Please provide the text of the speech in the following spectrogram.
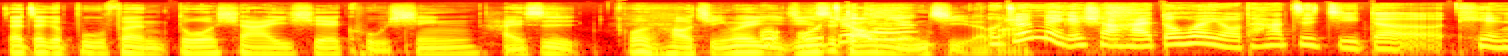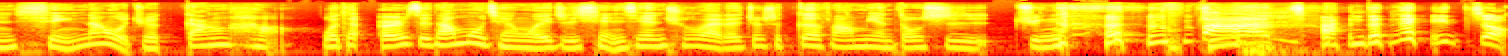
在这个部分多下一些苦心，还是我很好奇，因为已经是高年级了嘛。我觉得每个小孩都会有他自己的天性，那我觉得刚好我的儿子到目前为止显现出来的就是各方面都是均衡 发展的那一种。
